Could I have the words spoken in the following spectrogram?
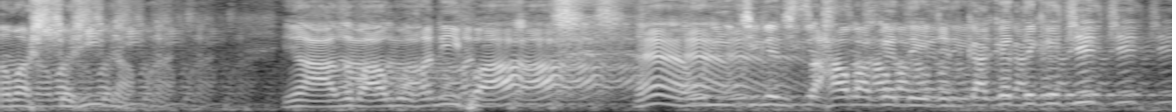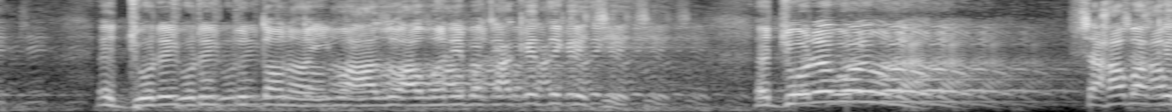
নামাজ সহি নামাজ আজব আবু হানিফা। হ্যাঁ উনি ছিলেন সাহাবাকে দেখেছেন। কাকে দেখেছে? এ জোরে একটু উত্তর দাও না ইমা আজব আবু হানিফা কাকে দেখেছে? জোরে বলো না। সাহাবাকে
